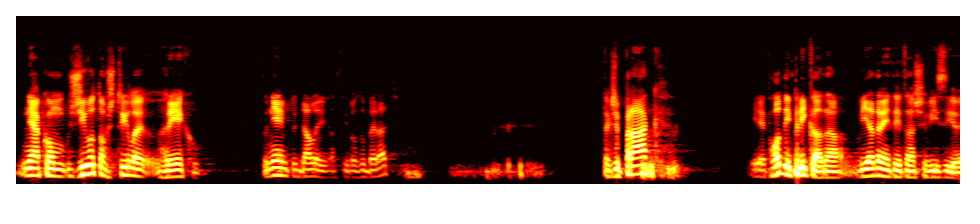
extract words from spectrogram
v nejakom životnom štýle hriechu. To neviem to ďalej asi rozoberať. Takže prák je vhodný príklad na vyjadrenie tejto našej vízie.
